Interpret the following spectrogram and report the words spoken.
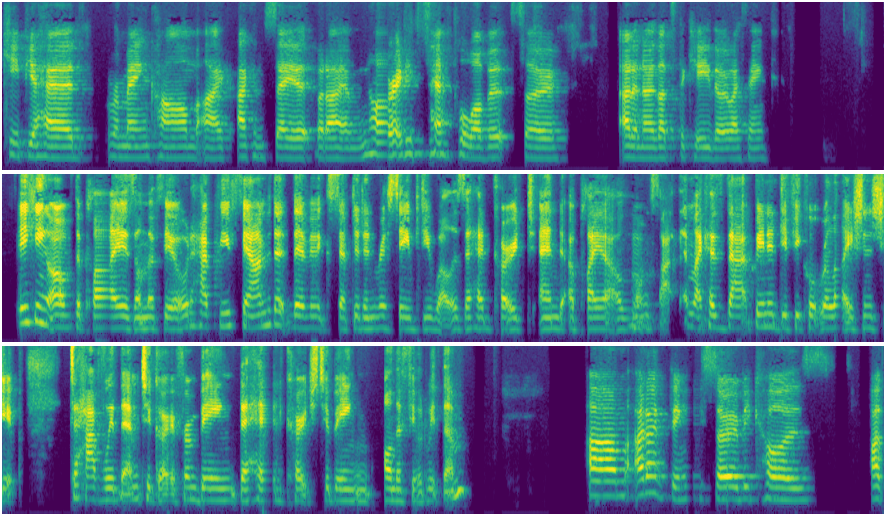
keep your head, remain calm. I, I can say it, but I am not a great example of it. So I don't know. That's the key, though, I think. Speaking of the players on the field, have you found that they've accepted and received you well as a head coach and a player hmm. alongside them? Like, has that been a difficult relationship to have with them to go from being the head coach to being on the field with them? Um, I don't think so because I've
